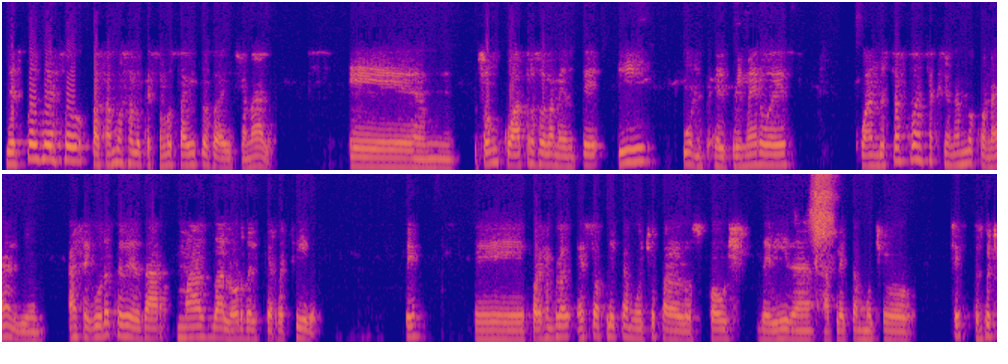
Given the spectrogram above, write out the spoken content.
Después de eso, pasamos a lo que son los hábitos adicionales. Eh, son cuatro solamente y el primero es, cuando estás transaccionando con alguien, asegúrate de dar más valor del que recibes. ¿sí? Eh, por ejemplo, esto aplica mucho para los coaches de vida, aplica mucho... ¿Sí? ¿Te escucho?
